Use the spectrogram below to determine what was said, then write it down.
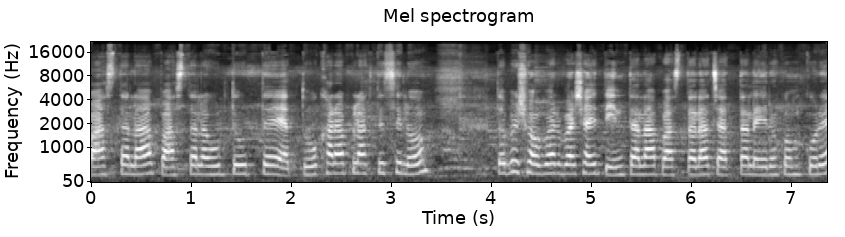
পাঁচতলা। পাঁচতলা উঠতে উঠতে এত খারাপ লাগতেছিল। তবে সবার বাসায় তিনতলা, পাঁচতলা, চারতলা এরকম করে।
